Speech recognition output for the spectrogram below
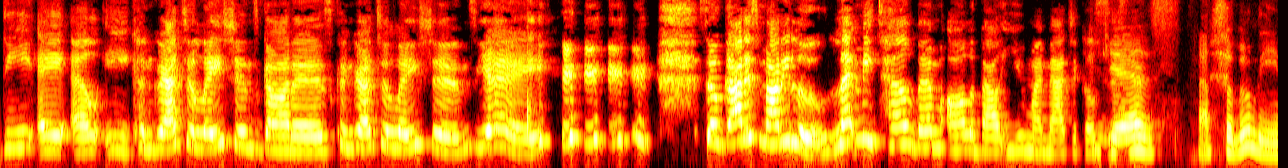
D A L E. Congratulations, goddess. Congratulations. Yay. so, Goddess Marilu, let me tell them all about you, my magical sister. Yes, absolutely.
